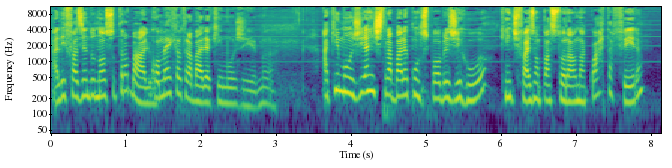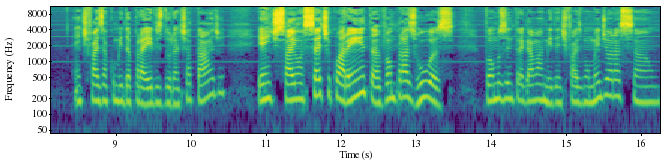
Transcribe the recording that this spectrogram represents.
ali fazendo o nosso trabalho. Como é que é o trabalho aqui em Mogi, irmã? Aqui em Mogi, a gente trabalha com os pobres de rua, que a gente faz uma pastoral na quarta-feira. A gente faz a comida para eles durante a tarde. E a gente sai umas 7h40, vamos para as ruas vamos entregar marmita. A gente faz momento de oração,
